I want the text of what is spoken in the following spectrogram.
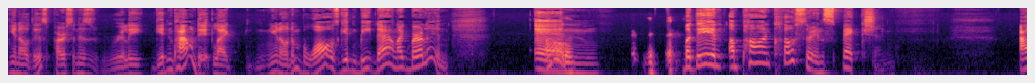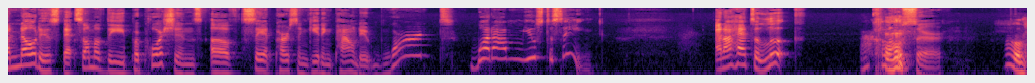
you know this person is really getting pounded. Like you know them walls getting beat down like berlin. And but then upon closer inspection i noticed that some of the proportions of said person getting pounded weren't what i'm used to seeing and i had to look closer. Oh.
